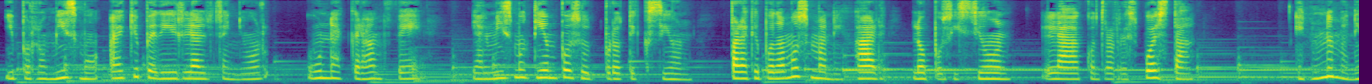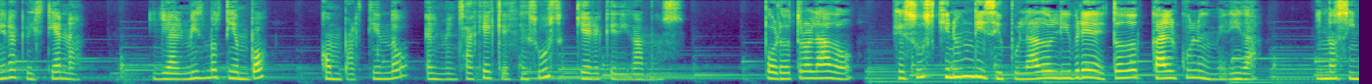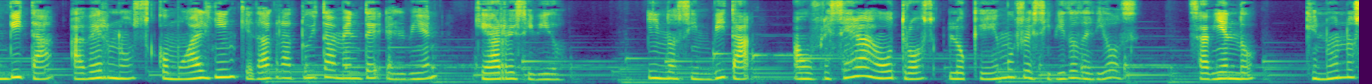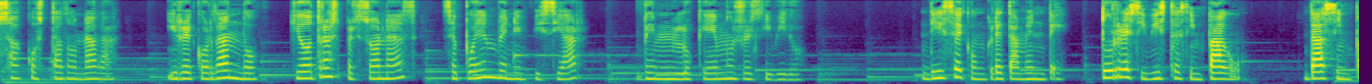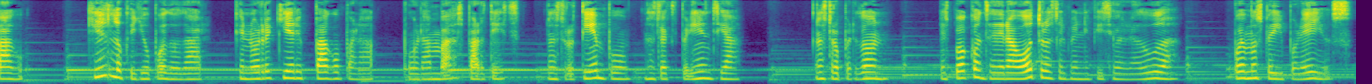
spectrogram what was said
y por lo mismo hay que pedirle al Señor una gran fe y al mismo tiempo su protección para que podamos manejar la oposición, la contrarrespuesta en una manera cristiana y al mismo tiempo compartiendo el mensaje que Jesús quiere que digamos. Por otro lado, Jesús quiere un discipulado libre de todo cálculo y medida y nos invita a vernos como alguien que da gratuitamente el bien que ha recibido y nos invita a ofrecer a otros lo que hemos recibido de Dios, sabiendo que no nos ha costado nada y recordando que otras personas se pueden beneficiar de lo que hemos recibido. Dice concretamente, tú recibiste sin pago, das sin pago. ¿Qué es lo que yo puedo dar que no requiere pago para por ambas partes? Nuestro tiempo, nuestra experiencia, nuestro perdón. Les puedo conceder a otros el beneficio de la duda. Podemos pedir por ellos.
